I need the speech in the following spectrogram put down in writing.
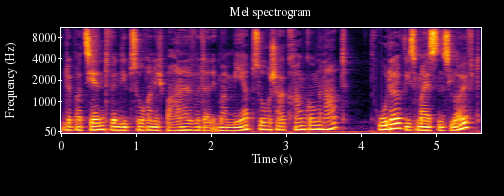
Und der Patient, wenn die Psora nicht behandelt wird, dann immer mehr psorische Erkrankungen hat. Oder, wie es meistens läuft,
